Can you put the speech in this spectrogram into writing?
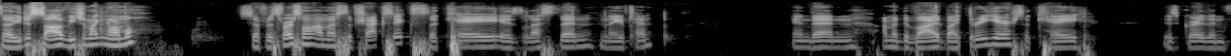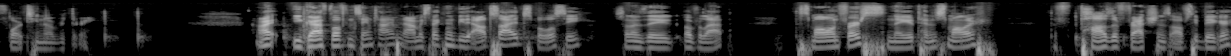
So you just solve each them like normal. So for this first one, I'm going to subtract 6. So k is less than negative 10. And then I'm going to divide by 3 here. So k is greater than 14 over 3. All right, you graph both at the same time. Now I'm expecting to be the outsides, but we'll see. Sometimes they overlap. The small one first, negative 10 is smaller. The positive fraction is obviously bigger.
